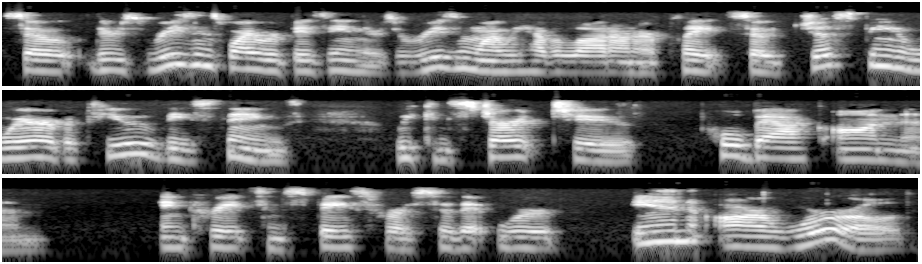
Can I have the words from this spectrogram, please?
So there's reasons why we're busy and there's a reason why we have a lot on our plate. So just being aware of a few of these things, we can start to pull back on them and create some space for us so that we're in our world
